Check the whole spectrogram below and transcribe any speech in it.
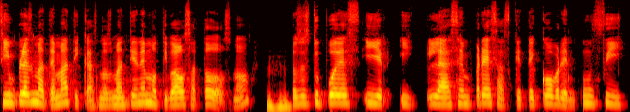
simples matemáticas, nos mantiene motivados a todos, ¿no? Entonces tú puedes ir y las empresas que te cobren un fee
